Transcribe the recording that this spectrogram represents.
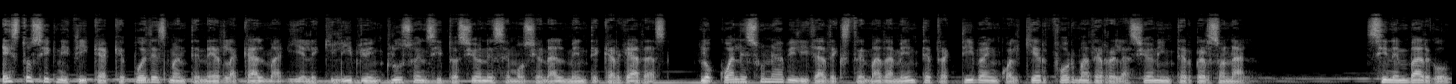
Esto significa que puedes mantener la calma y el equilibrio incluso en situaciones emocionalmente cargadas, lo cual es una habilidad extremadamente atractiva en cualquier forma de relación interpersonal. Sin embargo,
